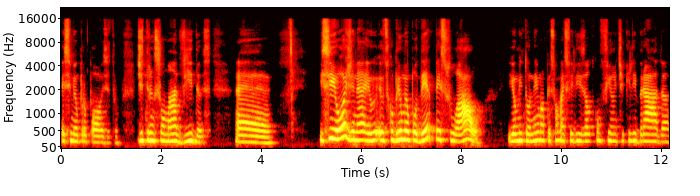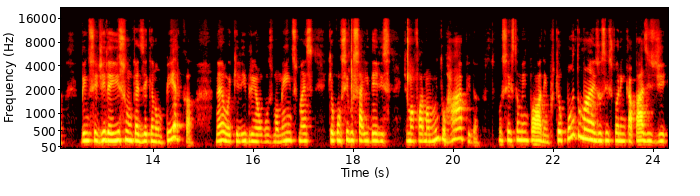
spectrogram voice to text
esse meu propósito de transformar vidas. É... E se hoje né, eu, eu descobri o meu poder pessoal e eu me tornei uma pessoa mais feliz, autoconfiante, equilibrada, bem-sucedida, e isso não quer dizer que eu não perca, né, o equilíbrio em alguns momentos, mas que eu consigo sair deles de uma forma muito rápida, vocês também podem, porque o quanto mais vocês forem capazes de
